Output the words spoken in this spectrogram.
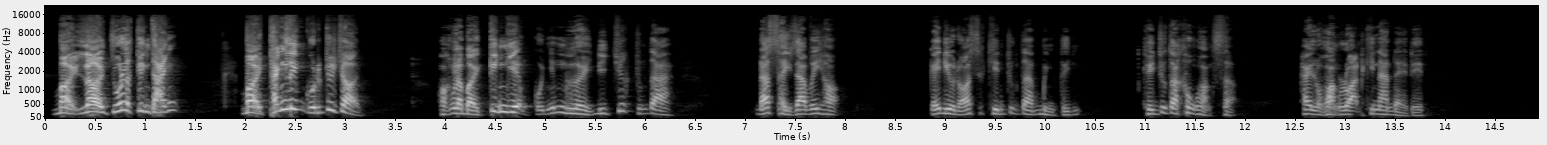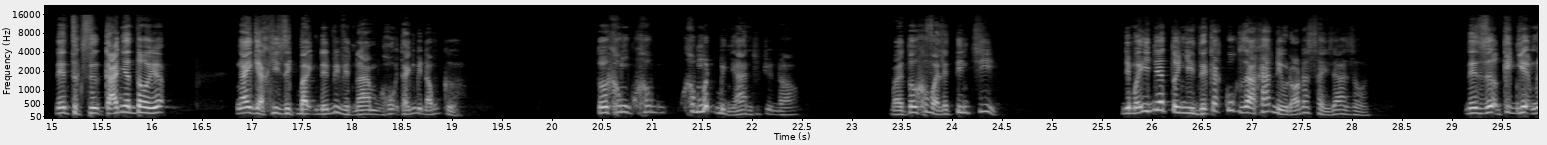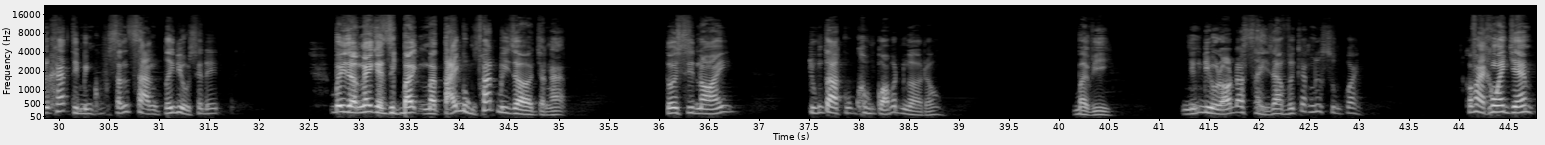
bởi lời Chúa là kinh thánh, bởi thánh linh của Đức Chúa Trời hoặc là bởi kinh nghiệm của những người đi trước chúng ta đã xảy ra với họ. Cái điều đó sẽ khiến chúng ta bình tĩnh, khiến chúng ta không hoảng sợ hay là hoảng loạn khi nan đề đến. Nên thực sự cá nhân tôi á, ngay cả khi dịch bệnh đến với Việt Nam, hội thánh bị đóng cửa. Tôi không không không mất bình an trong chuyện đó. Và tôi không phải là tin chi nhưng mà ít nhất tôi nhìn thấy các quốc gia khác điều đó đã xảy ra rồi. Nên dựa kinh nghiệm nước khác thì mình cũng sẵn sàng tới điều sẽ đến. Bây giờ ngay cả dịch bệnh mà tái bùng phát bây giờ chẳng hạn, tôi xin nói, chúng ta cũng không quá bất ngờ đâu. Bởi vì những điều đó đã xảy ra với các nước xung quanh. Có phải không anh chị em?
